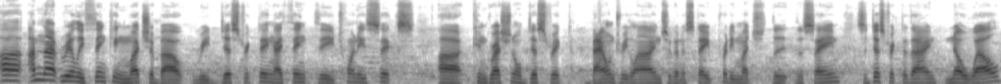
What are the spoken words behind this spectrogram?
Uh, I'm not really thinking much about redistricting. I think the 26 uh, congressional district boundary lines are going to stay pretty much the, the same. It's a district that I know well.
